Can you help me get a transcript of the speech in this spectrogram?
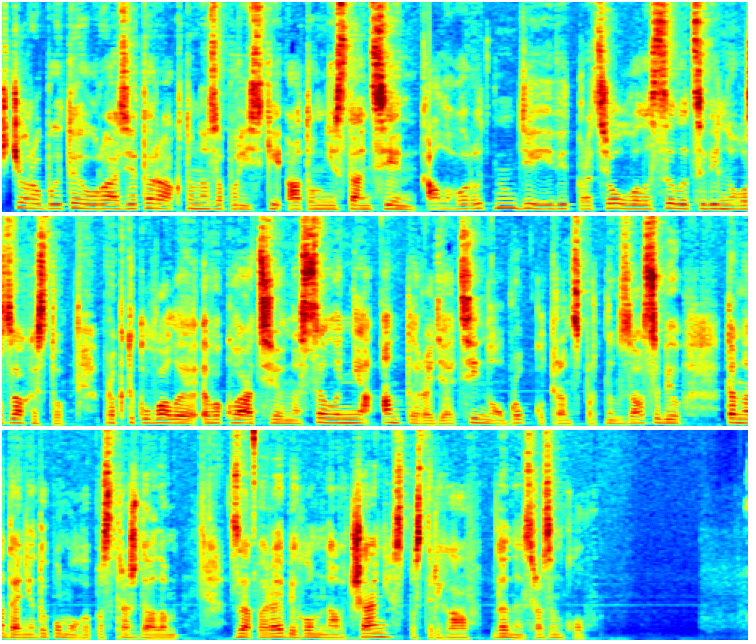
Що робити у разі теракту на Запорізькій атомній станції? Алгоритм дії відпрацьовували сили цивільного захисту, практикували евакуацію населення, антирадіаційну обробку транспортних засобів та надання допомоги постраждалим. За перебігом навчань спостерігав Денис Разенков.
